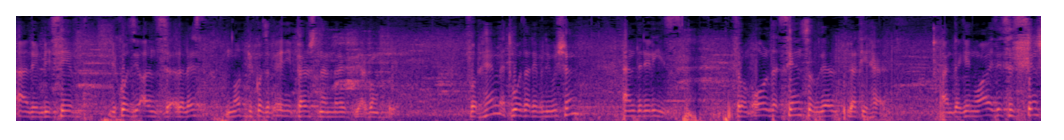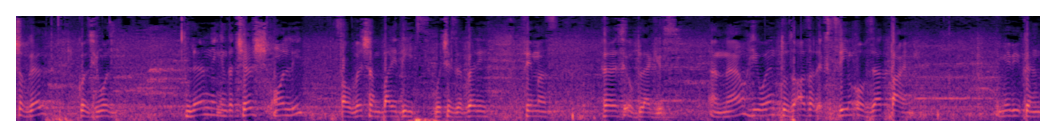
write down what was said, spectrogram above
and will be saved because they are in the list, not because of any personal merit we are going to do. For him, it was a revolution and the release from all the sense of guilt that he had. And again, why is this a sense of guilt? Because he was learning in the church only salvation by deeds, which is a very famous heresy of Pelagius. And now he went to the other extreme of that time. Maybe you can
